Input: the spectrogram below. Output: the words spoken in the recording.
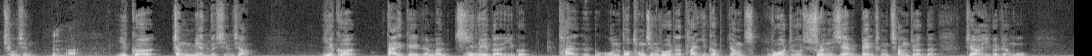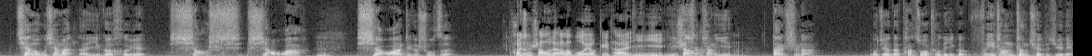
球星，啊，一个正面的形象，一个带给人们激励的一个，他我们都同情弱者，他一个让弱者瞬间变成强者的这样一个人物。签了五千万呃一个合约，小小啊，嗯，小啊这个数字，好像沙乌地阿拉伯要给他一亿以上，上亿，但是呢，我觉得他做出了一个非常正确的决定。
